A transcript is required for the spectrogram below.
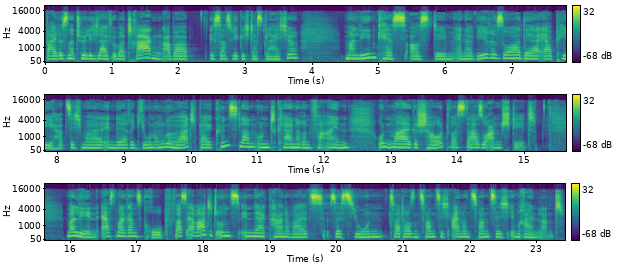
Beides natürlich live übertragen, aber ist das wirklich das Gleiche? Marleen Kess aus dem NRW-Ressort der RP hat sich mal in der Region umgehört bei Künstlern und kleineren Vereinen und mal geschaut, was da so ansteht. Marleen, erstmal ganz grob. Was erwartet uns in der Karnevalssession 2020-21 im Rheinland?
